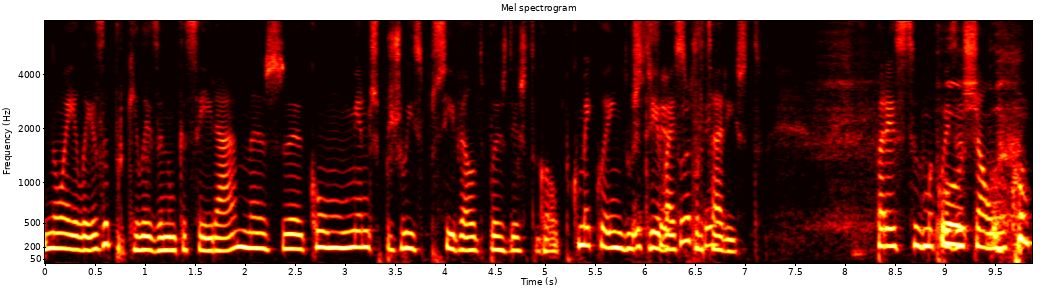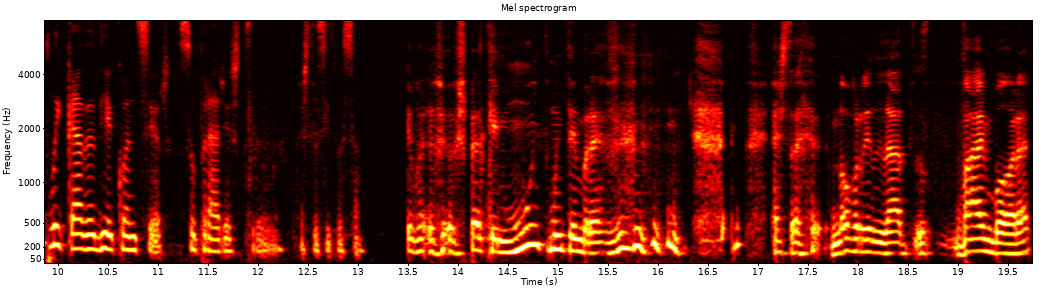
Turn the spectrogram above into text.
não é ilesa, porque ilesa nunca sairá, mas ah, com o menos prejuízo possível depois deste golpe. Como é que a indústria Este vai setor, suportar isto? Parece uma coisa tão complicada de acontecer, superar este, esta situação. Eu, eu, espero que muito, muito em breve esta nova realidade vá embora.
